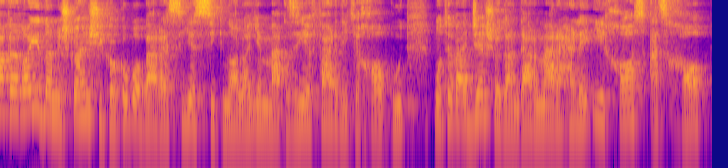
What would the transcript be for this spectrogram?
محققای دانشگاه شیکاگو با بررسی سیگنالهای مغزی فردی که خواب بود متوجه شدن در مرحله ای خاص از خواب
